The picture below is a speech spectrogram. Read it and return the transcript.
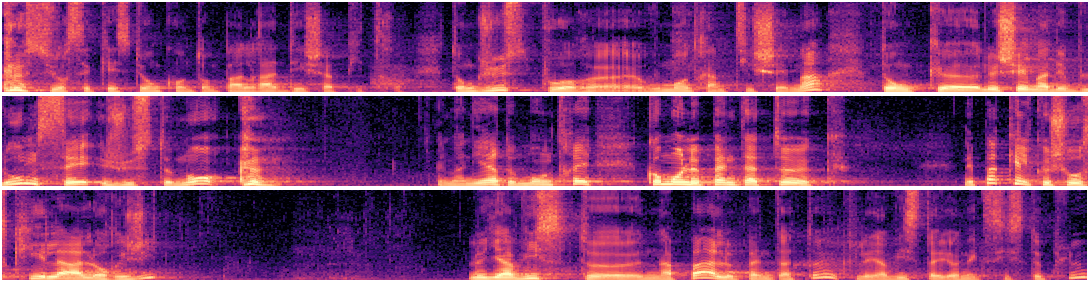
sur ces questions quand on parlera des chapitres. Donc juste pour euh, vous montrer un petit schéma, donc euh, le schéma de Bloom, c'est justement une manière de montrer comment le Pentateuque n'est pas quelque chose qui est là à l'origine, le yaviste euh, n'a pas le Pentateuque, le yaviste d'ailleurs n'existe plus.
